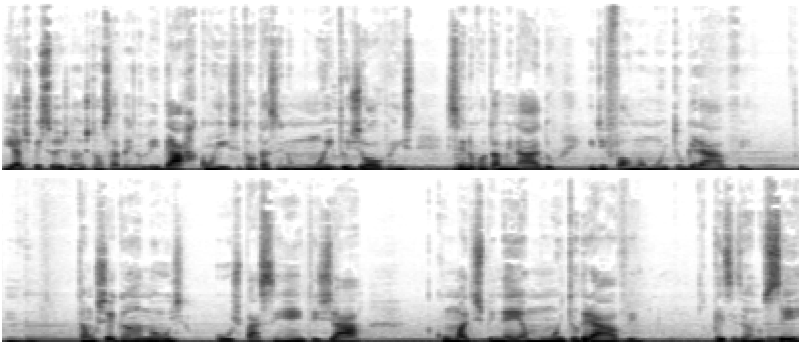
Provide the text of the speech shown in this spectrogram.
e as pessoas não estão sabendo lidar com isso. Então, está sendo muitos jovens sendo contaminados e de forma muito grave. Estão chegando os, os pacientes já com uma dispneia muito grave, precisando ser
